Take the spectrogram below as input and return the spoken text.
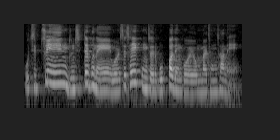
뭐 집주인 눈치 때문에 월세 세입 공제를 못 받은 거예요 연말 정산에.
